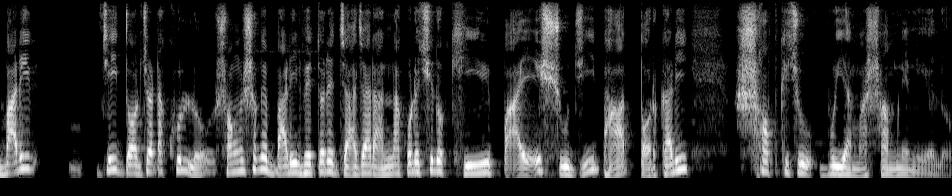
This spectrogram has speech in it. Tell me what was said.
বাড়ির যেই দরজাটা খুললো, সঙ্গে সঙ্গে বাড়ির ভেতরে যা যা রান্না করেছিল, ক্ষীর, পায়েস, সুজি, ভাত, তরকারি সব কিছু বুড়ি আমার সামনে নিয়ে এলো।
